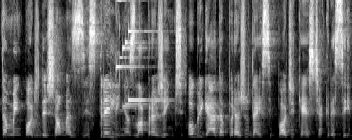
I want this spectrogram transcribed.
também pode deixar umas estrelinhas lá pra gente. Obrigada por ajudar esse podcast a crescer.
